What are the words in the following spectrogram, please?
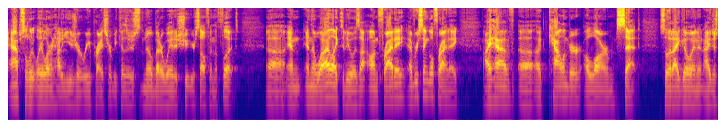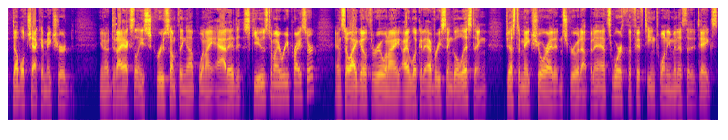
absolutely learn how to use your repricer because there's no better way to shoot yourself in the foot uh, and and then what I like to do is I, on Friday, every single Friday, I have a, a calendar alarm set so that I go in and I just double check and make sure, you know, did I accidentally screw something up when I added SKUs to my repricer? And so I go through and I, I look at every single listing just to make sure I didn't screw it up. And it's worth the 15, 20 minutes that it takes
